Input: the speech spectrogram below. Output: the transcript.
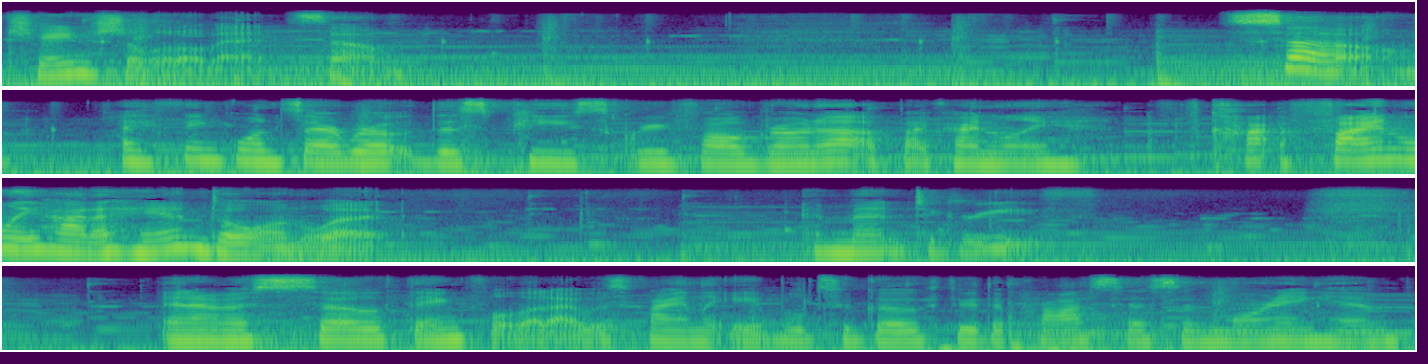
changed a little bit. So so, I think once I wrote this piece, Grief All Grown Up, I of finally had a handle on what it meant to grieve. And I was so thankful that I was finally able to go through the process of mourning him,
